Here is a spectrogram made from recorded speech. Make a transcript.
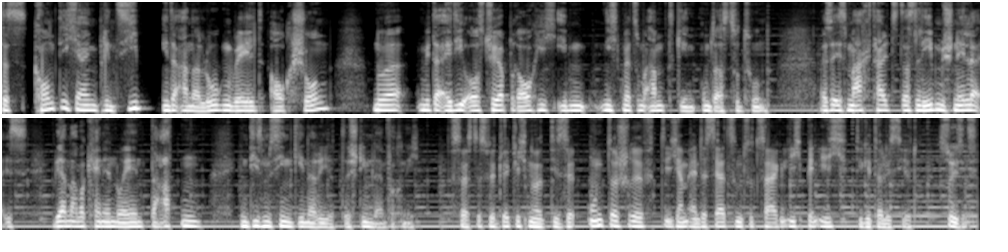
Das konnte ich ja im Prinzip in der analogen Welt auch schon, nur mit der ID Austria brauche ich eben nicht mehr zum Amt gehen, um das zu tun. Also es macht halt das Leben schneller, es werden aber keine neuen Daten in diesem Sinn generiert. Das stimmt einfach nicht. Das heißt, es wird wirklich nur diese Unterschrift, die ich am Ende setze, um zu zeigen, ich bin ich, digitalisiert. So ist es.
